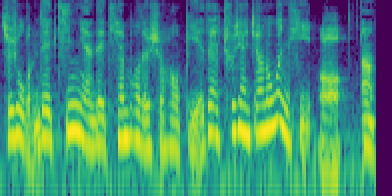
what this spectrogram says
就是我们在今年在填报的时候，别再出现这样的问题。哦，嗯，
